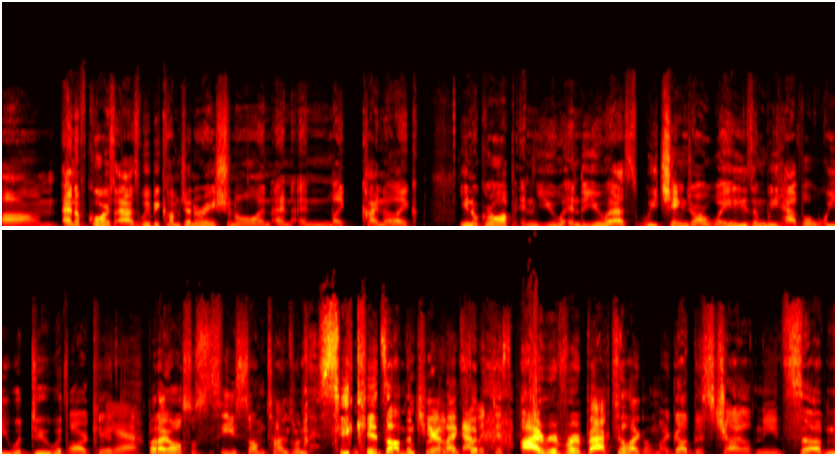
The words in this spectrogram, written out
Um, and of course, as we become generational and and and like kind of like you know grow up in you in the U.S., we change our ways and we have what we would do with our kids. Yeah. But I also see sometimes when I see kids on the train, like, I would just- I revert back to like, oh my god, this child needs some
